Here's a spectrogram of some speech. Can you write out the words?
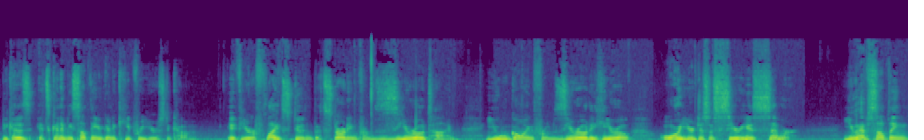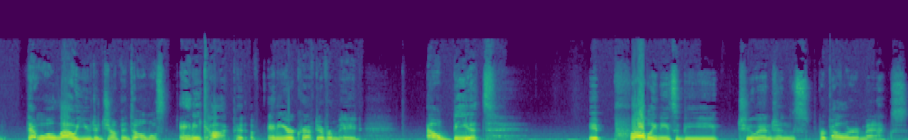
because it's going to be something you're going to keep for years to come. If you're a flight student that's starting from zero time, you are going from zero to hero, or you're just a serious simmer, you have something that will allow you to jump into almost any cockpit of any aircraft ever made, albeit it probably needs to be two engines, propeller max,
